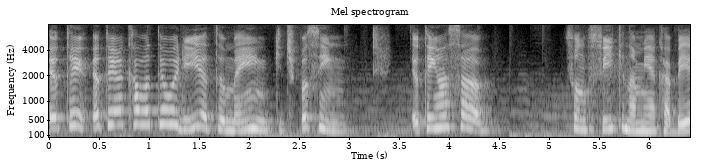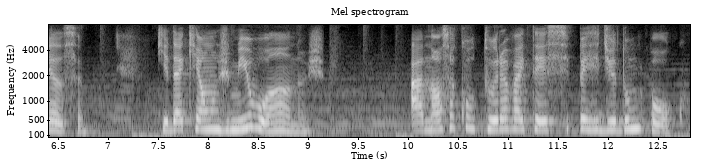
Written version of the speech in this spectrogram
eu tenho, eu tenho aquela teoria também que, tipo assim, eu tenho essa fanfic na minha cabeça que daqui a uns mil anos a nossa cultura vai ter se perdido um pouco.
